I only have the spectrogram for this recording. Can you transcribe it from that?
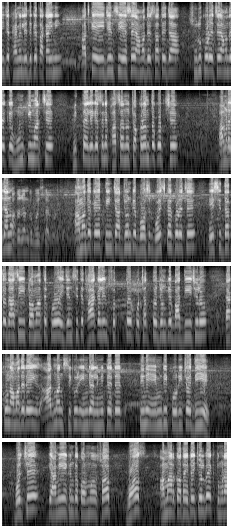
নিজের ফ্যামিলির দিকে তাকাইনি। আজকে এজেন্সি এসে আমাদের সাথে যা শুরু করেছে আমাদেরকে হুমকি মারছে মিথ্যা এলিগেশনে ফাঁসানো চক্রান্ত করছে। আমরা যেন কতজনকে বহিষ্কার করেছে? আমাদেরকে তিন চারজনকে বহিষ্কার করেছে। এই সিদ্ধার্থ দাসী টমাতে প্রো এজেন্সিতে থাকাকালীন সত্তর পঁচাত্তর জনকে বাদ দিয়েছিল। এখন আমাদের এই আরমান সিকিউরিটি ইন্ডিয়া লিমিটেডের তিনি এমডি পরিচয় দিয়ে বলছে কি আমি এখানকার কর্ম সব বস আমার কথা এটাই চলবে তোমরা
